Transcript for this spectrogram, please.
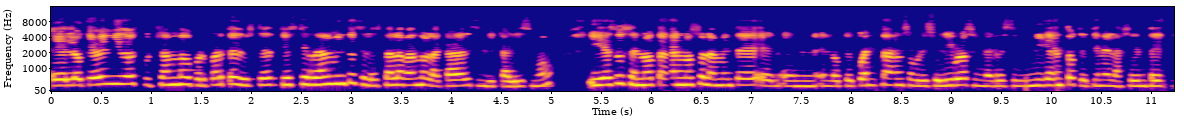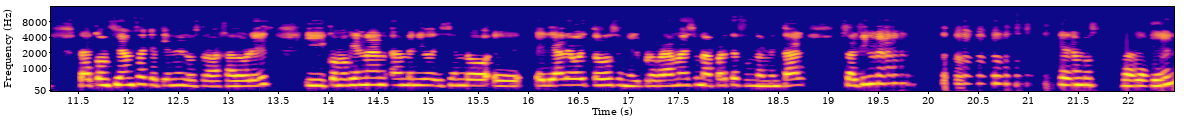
eh, lo que he venido escuchando por parte de usted, que es que realmente se le está lavando la cara al sindicalismo y eso se nota no solamente en, en, lo que cuentan sobre su libro, sino el recibimiento que tiene la gente, la confianza que tienen los trabajadores y como bien han, han venido diciendo eh, el día de hoy todos en el programa, es una parte fundamental. Al final todos queremos bien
